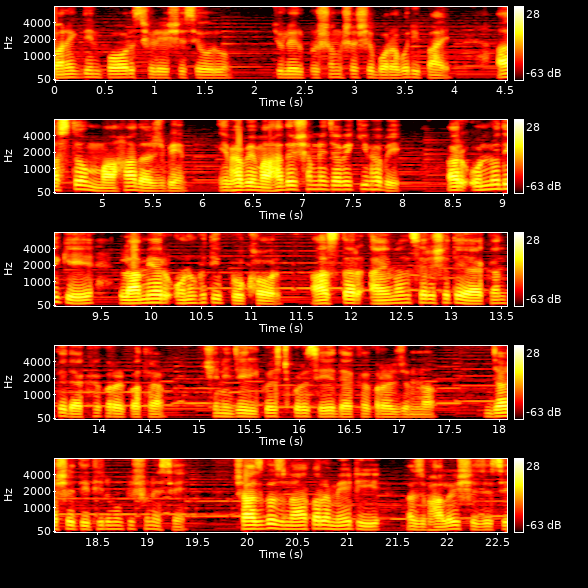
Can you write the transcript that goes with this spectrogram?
অনেকদিন পর ছেড়ে এসেছে ওরু চুলের প্রশংসা সে বরাবরই পায়। আজ তো মাহাদ আসবে। এভাবে মাহাদের সামনে যাবে কীভাবে? আর অন্যদিকে লামিয়ার অনুভূতি প্রখর। আজ তার আইমান স্যারের সাথে একান্তে দেখা করার কথা। সে নিজে রিকোয়েস্ট করেছে দেখা করার জন্য। যা সে তিথির মুখে শুনেছে। সাজগোজ না করা মেয়েটি আজ ভালোই সেজেছে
